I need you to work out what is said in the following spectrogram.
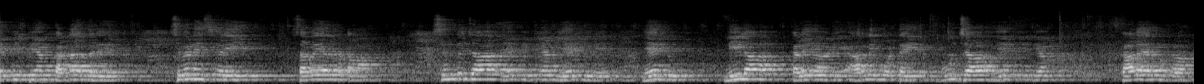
ABPM Kattathar Sivaneswari Sabaiyar Pattanam Sindhuja ABPM Eriyur Elur Leela Kalaivani Aralikottai Pooja ABPM Kalaiyarmangalam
